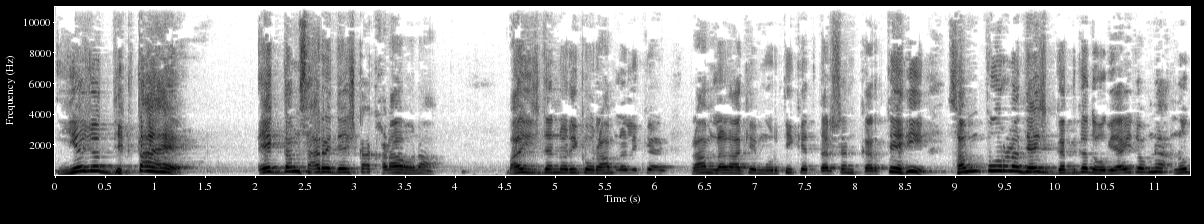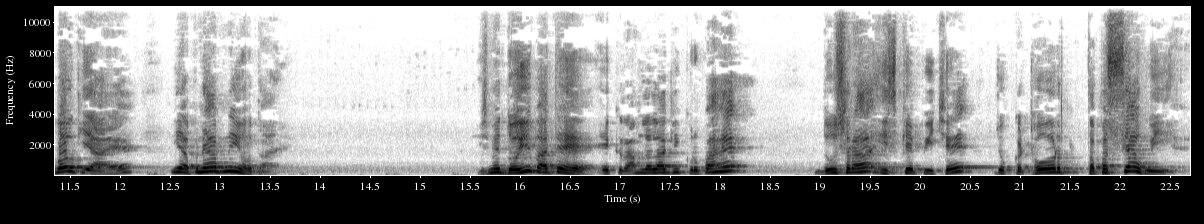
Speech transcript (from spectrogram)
ये जो दिखता है, एकदम सारे देश का खड़ा होना, बाईस जनवरी को रामलली के रामलला के मूर्ति के दर्शन करते ही संपूर्ण देश गदगद हो गया। ये जो हमने अनुभव किया है, ये अपने आप नहीं होता है। इसमें दो ही बातें हैं, एक रामलला की कृपा है दूसरा, इसके पीछे जो कठोर तपस्या हुई है,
